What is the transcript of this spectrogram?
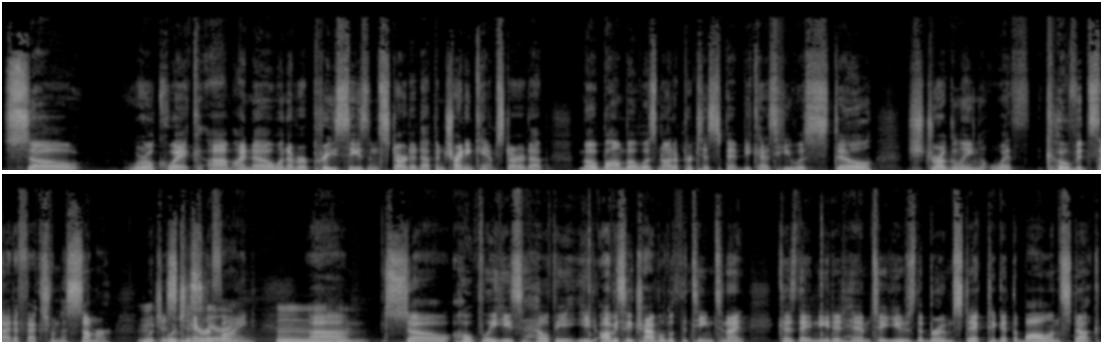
So, real quick, um, I know whenever preseason started up and training camp started up, Mo Bamba was not a participant because he was still struggling with COVID side effects from the summer, which is Mm, which is scary. terrifying. Um, so hopefully he's healthy. He obviously traveled with the team tonight because they needed him to use the broomstick to get the ball unstuck.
